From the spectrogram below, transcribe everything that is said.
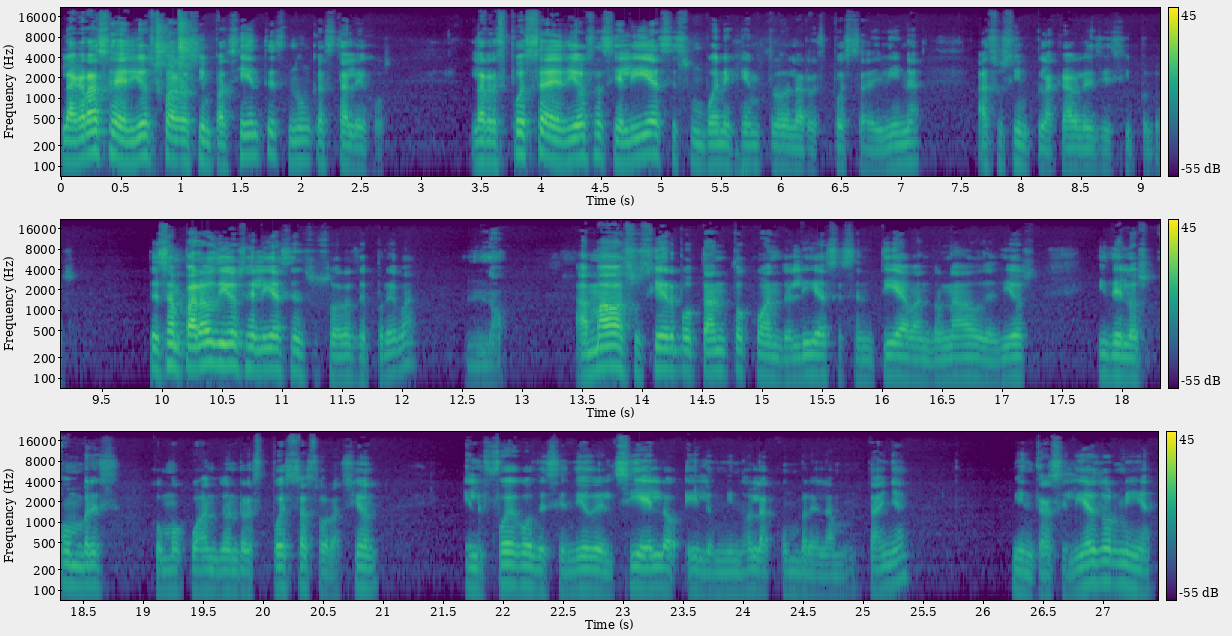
La gracia de Dios para los impacientes nunca está lejos. La respuesta de Dios hacia Elías es un buen ejemplo de la respuesta divina a sus implacables discípulos. ¿Desamparó Dios a Elías en sus horas de prueba? No. Amaba a su siervo tanto cuando Elías se sentía abandonado de Dios y de los hombres como cuando en respuesta a su oración el fuego descendió del cielo e iluminó la cumbre de la montaña. Mientras Elías dormía,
